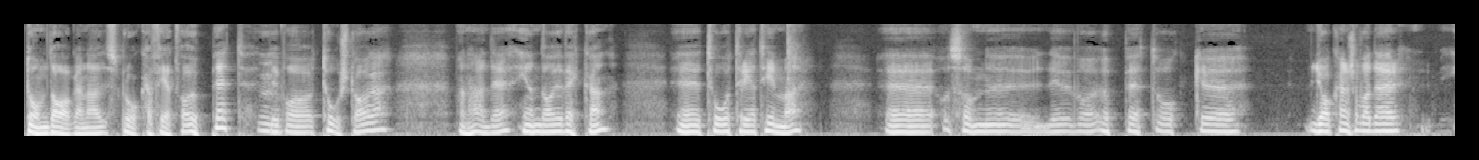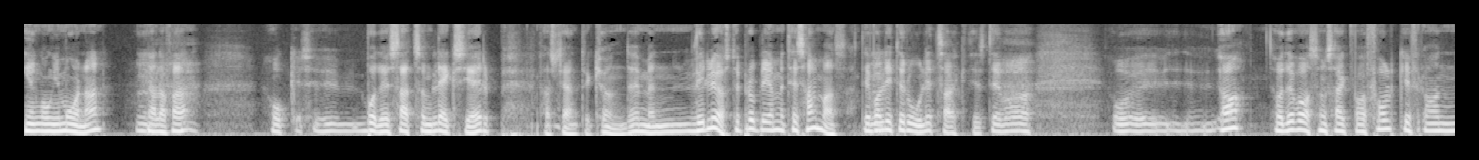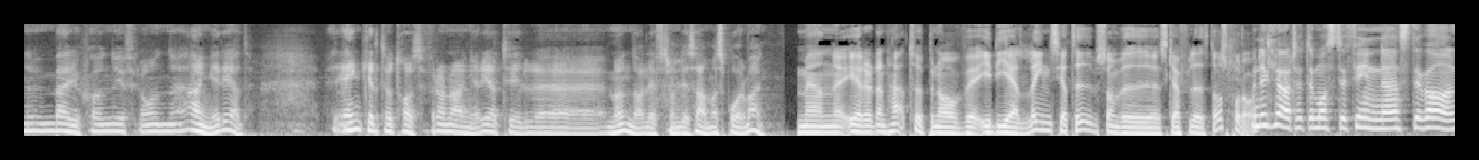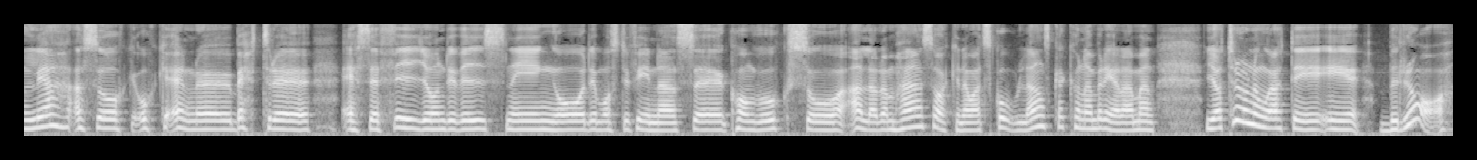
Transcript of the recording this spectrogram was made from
de dagarna språkcaféet var öppet. Mm. Det var torsdagar. Man hade en dag i veckan. Eh, två, tre timmar. Som det var öppet och jag kanske var där en gång i månaden mm. i alla fall. Och både satt som läxhjälp, fast jag inte kunde, men vi löste problemet tillsammans. Det var mm. lite roligt faktiskt. Det var... Och, ja, och det var som sagt var folk ifrån Bergsjön, ifrån Angered. Mm. Enkelt att ta sig från Angered till eh, Mölndal eftersom det är samma spårvagn. Men är det den här typen av ideella initiativ som vi ska förlita oss på då? Men det är klart att det måste finnas det vanliga alltså, och, och ännu bättre SFI-undervisning och det måste finnas eh, komvux och alla de här sakerna och att skolan ska kunna bereda. Men jag tror nog att det är bra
